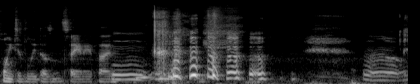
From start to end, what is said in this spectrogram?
pointedly doesn't say anything. Mm. oh.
